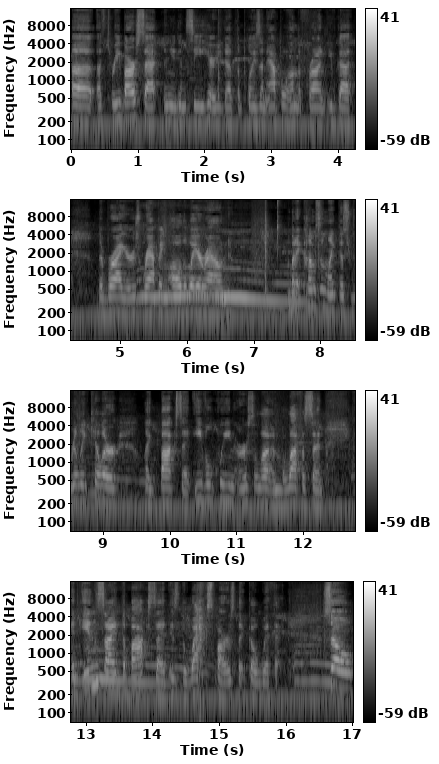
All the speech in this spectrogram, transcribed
a three-bar set. And you can see here, you got the poison apple on the front. You've got the briars wrapping all the way around. But it comes in like this really killer like box set. Evil Queen, Ursula, and Maleficent. And inside the box set is the wax bars that go with it. So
